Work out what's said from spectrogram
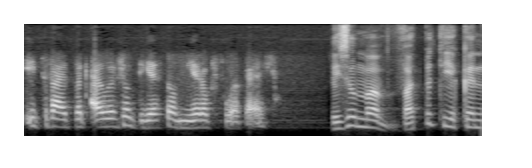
iets wat wat ouers ook deesdae meer op fokus. Liesel, maar wat beteken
